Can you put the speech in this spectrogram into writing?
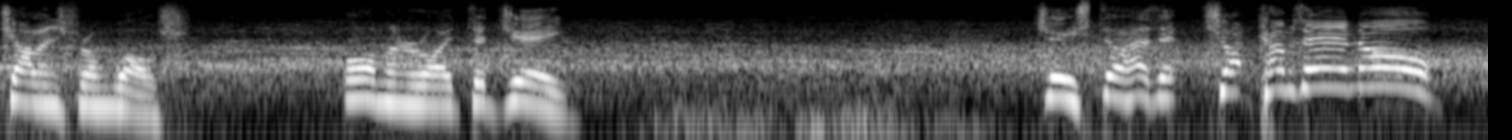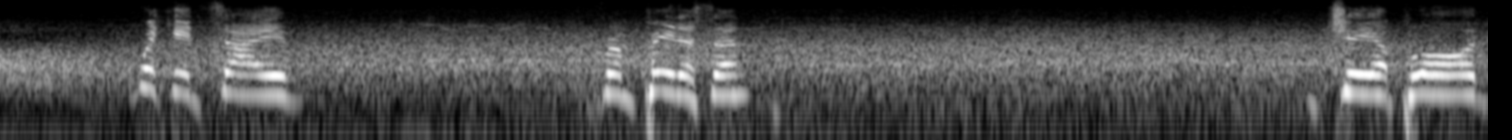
Challenge from Walsh. Ormonde to Gee. Gee still has it. Shot comes in. Oh! Wicked save from Petterson. Gee applauds,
